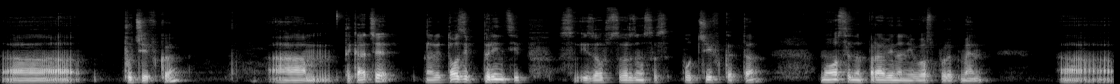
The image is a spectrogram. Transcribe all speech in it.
а, почивка. А, така че нали, този принцип, изобщо свързан с почивката, може да се направи на ниво, според мен, а,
